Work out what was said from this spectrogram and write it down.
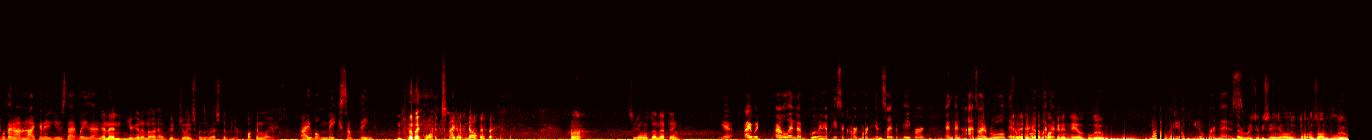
well, then I'm not going to use that way then. And then you're gonna not have good joints for the rest of your fucking life. I will make something. like what? I don't know. Huh. So you almost done that thing? yeah, I would. I will end up gluing a piece of cardboard inside the paper, and then as I roll, And it'll then you're gonna fucking it. inhale glue. No, you don't. You don't burn this. Everybody's gonna be saying, "Oh, Donna's on glue."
